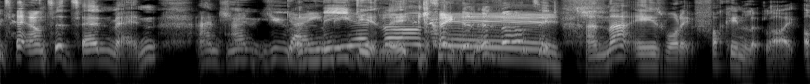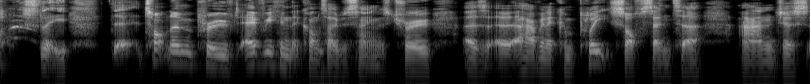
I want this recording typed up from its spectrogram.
down to 10 men and you, And you immediately gain an advantage. advantage. And that is what it fucking looked like. Honestly, Tottenham proved everything that Conte was saying is true as uh, having a complete soft centre and just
